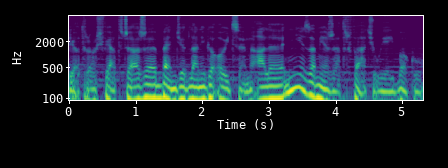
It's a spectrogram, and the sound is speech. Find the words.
Piotr oświadcza, że będzie dla niego ojcem, ale nie zamierza trwać u jej boku.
